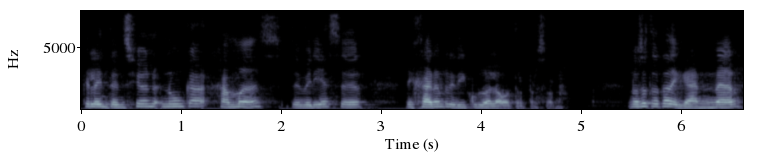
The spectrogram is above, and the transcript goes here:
que la intención nunca, jamás debería ser dejar en ridículo a la otra persona. No se trata de ganar,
